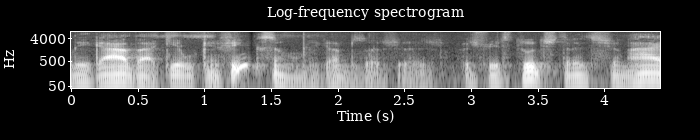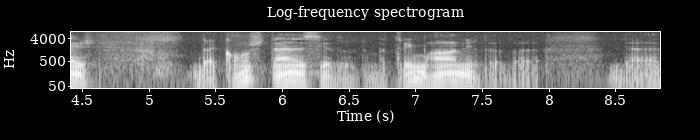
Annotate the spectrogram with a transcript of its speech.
ligada àquilo que, enfim, que são, digamos, as, as virtudes tradicionais da constância, do, do matrimónio, da, da,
